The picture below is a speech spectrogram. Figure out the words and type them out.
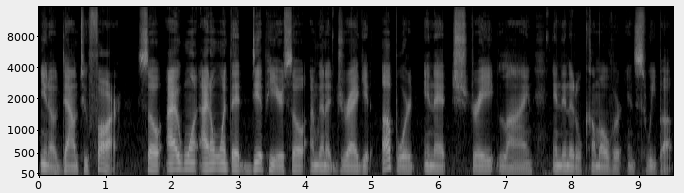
you know, down too far. So I want I don't want that dip here, so I'm to drag it upward in that straight line, and then it'll come over and sweep up.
